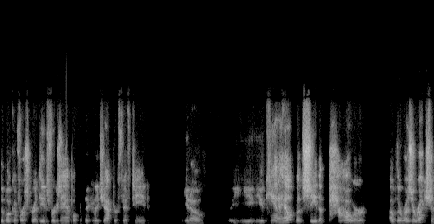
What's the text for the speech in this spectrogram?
the book of First Corinthians, for example, particularly chapter 15, you know, you, you can't help but see the power of the resurrection.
